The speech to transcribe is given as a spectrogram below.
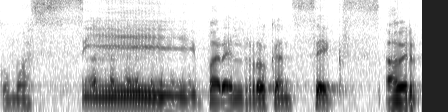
¿Cómo así? Para el rock and sex. A ver,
